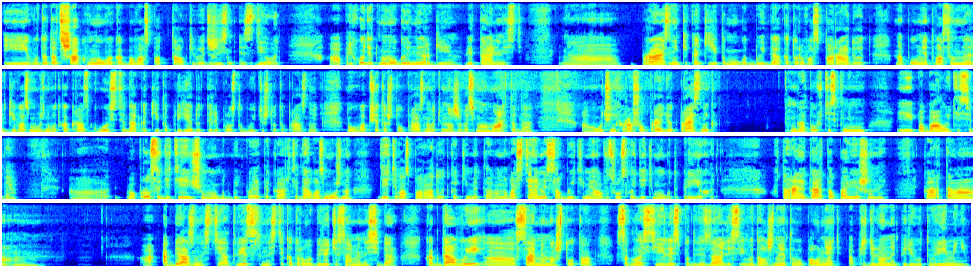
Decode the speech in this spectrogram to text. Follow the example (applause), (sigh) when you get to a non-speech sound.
И вот этот шаг в новое как бы вас подталкивает жизнь сделать. А, приходит много энергии, витальность. А, праздники какие-то могут быть, да, которые вас порадуют, наполнят вас энергией, возможно, вот как раз гости, да, какие-то приедут или просто будете что-то праздновать. Ну, вообще-то, что праздновать? У нас же 8 марта, да, а, очень хорошо пройдет праздник, готовьтесь к нему и побалуйте себя. А, вопросы детей еще могут быть по этой карте, да, возможно, дети вас порадуют какими-то новостями, событиями, а взрослые дети могут и приехать. Вторая карта повешенный. Карта обязанности, ответственности, которую вы берете сами на себя. Когда вы э, сами на что-то согласились, подвязались, и вы должны это выполнять определенный период времени.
